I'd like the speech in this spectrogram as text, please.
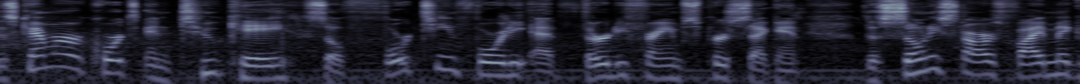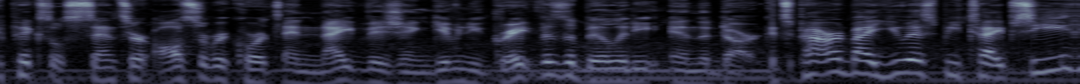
This camera records in 2K, so 1440 at 30 frames per second. The Sony Starvis 5 megapixel sensor also records in night vision, giving you great visibility in the dark. It's powered by USB Type-C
